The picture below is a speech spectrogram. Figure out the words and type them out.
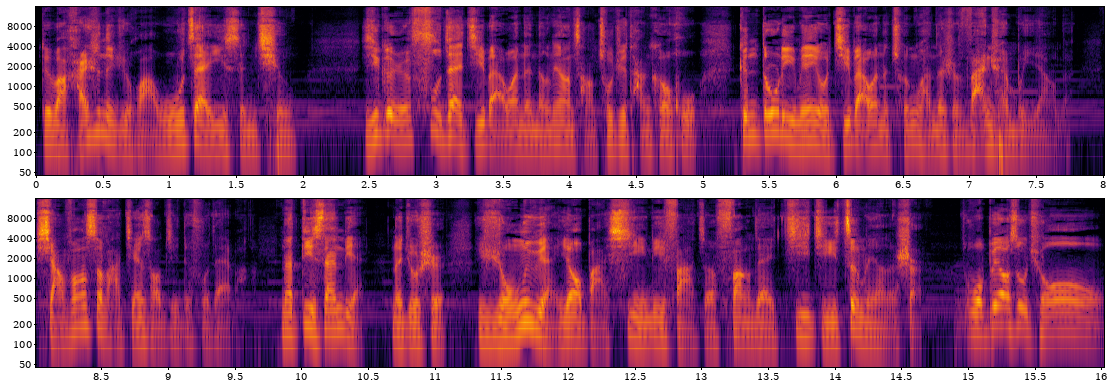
对吧？还是那句话，无债一身轻。一个人负债几百万的能量场出去谈客户，跟兜里面有几百万的存款那是完全不一样的。想方设法减少自己的负债吧。那第三点，那就是永远要把吸引力法则放在积极正能量的事儿。我不要受穷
